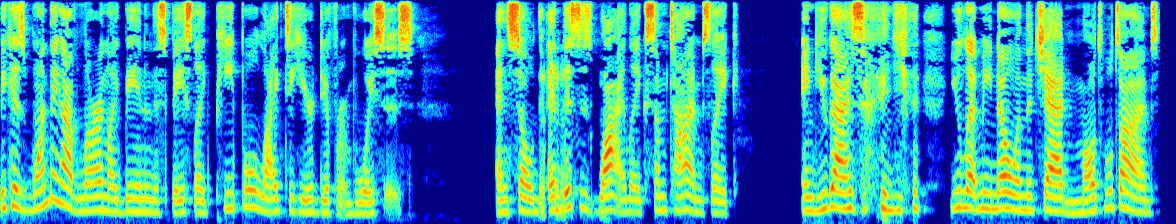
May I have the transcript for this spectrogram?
Because one thing I've learned, like being in the space, like people like to hear different voices. And so, and this is why, like, sometimes, like, and you guys you, let me know in the chat multiple times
